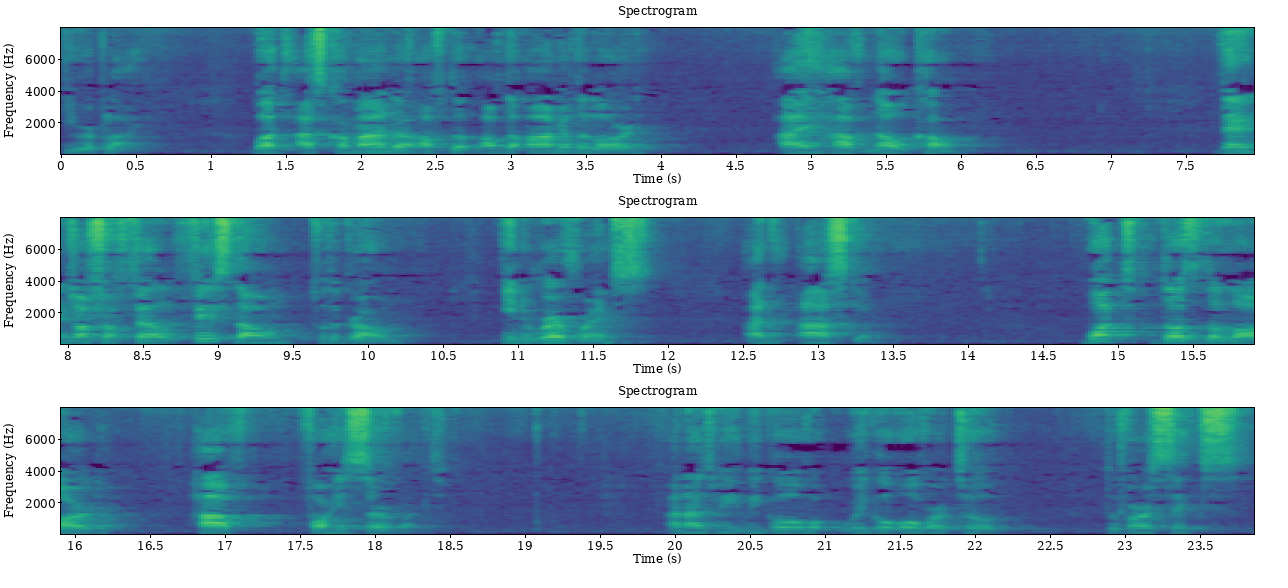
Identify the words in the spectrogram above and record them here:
he replied. But as commander of the, of the army of the Lord, I have now come. Then Joshua fell face down to the ground in reverence and ask him, What does the Lord have for his servant? And as we, we, go, we go over to, to verse 6,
